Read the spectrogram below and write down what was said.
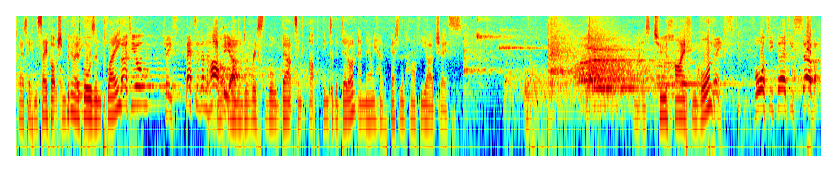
Claire taking the safe option, putting those balls in play. 30 all. Chase better than half Not a wanting to risk the ball bouncing up into the dedans, and now we have better than half a yard chase. Is too high from Vaughan. Chase. 40 30 server.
